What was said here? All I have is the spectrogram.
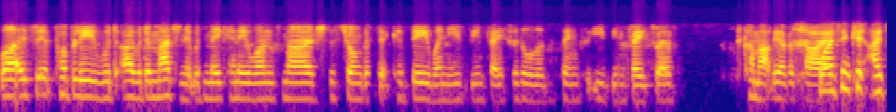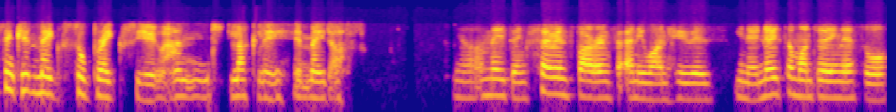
Well, it probably would. I would imagine it would make anyone's marriage the strongest it could be when you've been faced with all of the things that you've been faced with to come out the other side. Well, I think it. I think it makes or breaks you, and luckily, it made us. Yeah, amazing. So inspiring for anyone who is, you know, knows someone doing this or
